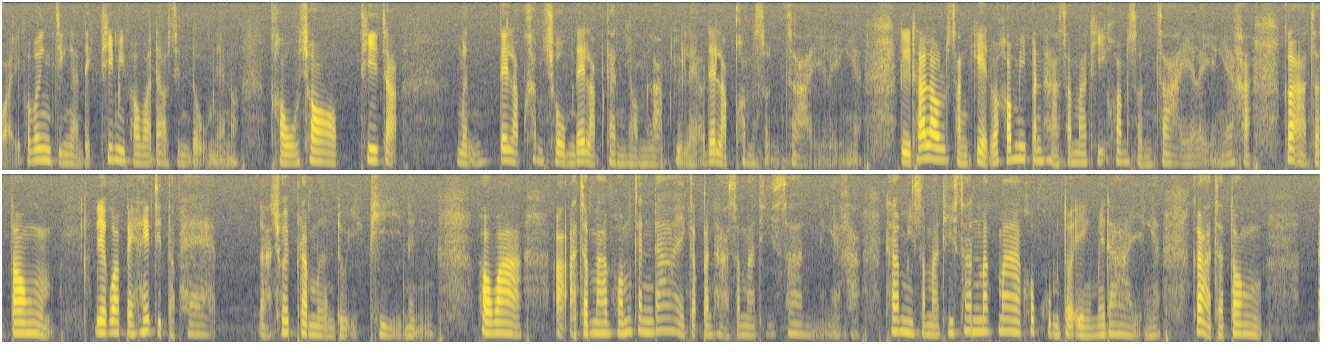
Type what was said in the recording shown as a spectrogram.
บ่อยๆ เพราะว่าจริงๆอะเด็กที่มีภาวะดาวซินโดมเนี่ยเนาะเขาชอบที่จะเหมือนได้รับคำชม ได้รับการยอมรับอยู่แล้ว ได้รับความสนใจอะไรอย่างเงี้ยหรือถ้าเราสังเกตว่าเขามีปัญหาสมาธิความสนใจอะไรอย่างเงี้ยค่ะ ก็อาจจะต้องเรียกว่าไปให้จิตแพทย์ นะช่วยประเมินดูอีกทีหนึ่ง เพราะว่าอาจจะมาพร้อมกันได้กับปัญหาสมาธิสั้นอย่างเงี้ยค่ะ ถ้ามีสมาธิสั้นมากๆ ควบคุมตัวเองไม่ได้อย่างเงี้ย ก็อาจจะต้องอ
